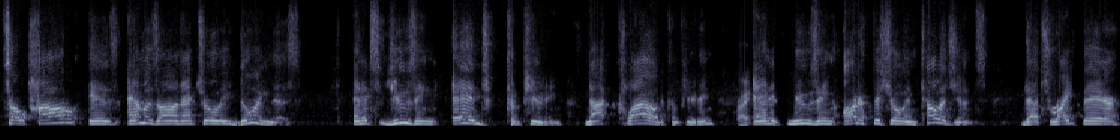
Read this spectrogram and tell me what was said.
So, how is Amazon actually doing this? And it's using edge computing, not cloud computing. Right. And it's using artificial intelligence that's right there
